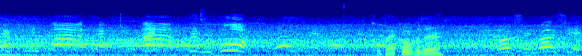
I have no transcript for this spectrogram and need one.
Check 25. Check 25. This is four. Go back over there. Motion, motion.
